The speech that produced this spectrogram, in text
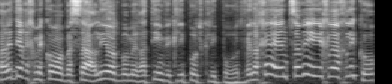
הרי דרך מקום הבשר להיות בו מרתים וקליפות קליפות, ולכן צריך להחליקו.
